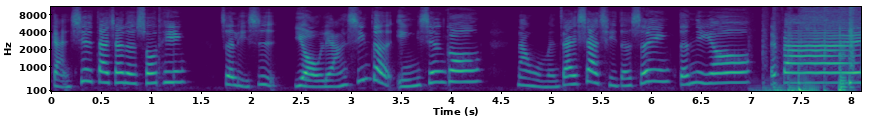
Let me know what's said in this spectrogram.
感谢大家的收听，这里是有良心的银仙宫。那我们在下期的声音等你哦，拜拜。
